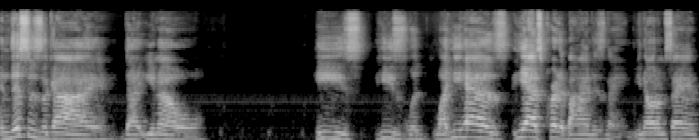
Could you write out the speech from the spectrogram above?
And this is a guy that you know he's he's like he has he has credit behind his name. You know what I'm saying?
